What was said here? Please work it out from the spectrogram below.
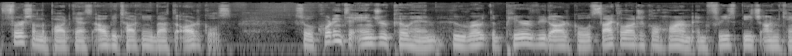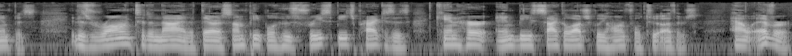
First on the podcast, I'll be talking about the articles. So, according to Andrew Cohen, who wrote the peer reviewed article Psychological Harm and Free Speech on Campus, it is wrong to deny that there are some people whose free speech practices can hurt and be psychologically harmful to others. However,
